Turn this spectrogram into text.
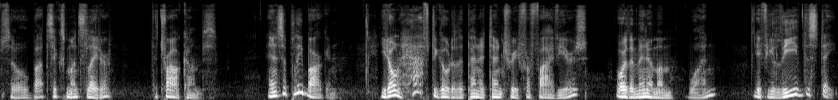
So, about six months later, the trial comes. And it's a plea bargain. You don't have to go to the penitentiary for five years, or the minimum one. If you leave the state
